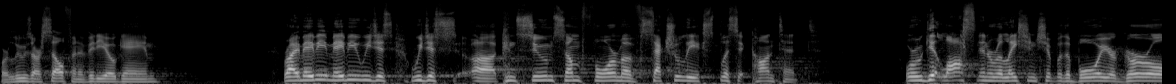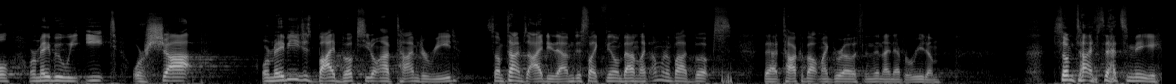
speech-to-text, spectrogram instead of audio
or lose ourselves in a video game. Right? Maybe, maybe we just, we just uh, consume some form of sexually explicit content. Or we get lost in a relationship with a boy or girl, or maybe we eat or shop, or maybe you just buy books you don't have time to read. Sometimes I do that. I'm just like feeling bad. I'm like, I'm going to buy books that talk about my growth, and then I never read them. Sometimes that's me.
